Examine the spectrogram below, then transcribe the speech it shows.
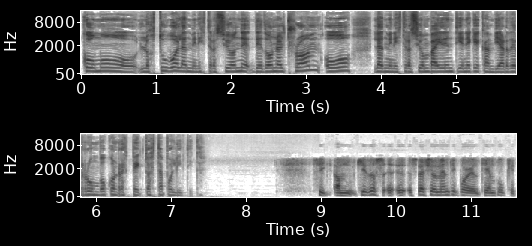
como los tuvo la administración de, Donald Trump o la administración Biden tiene que cambiar de rumbo con respecto a esta política? Sí, um, quizás eh, eh, especialmente por el tiempo que,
